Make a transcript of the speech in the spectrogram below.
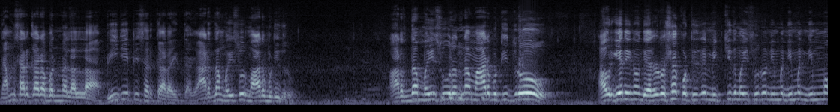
ನಮ್ಮ ಸರ್ಕಾರ ಬಂದಮೇಲೆ ಅಲ್ಲ ಬಿ ಜೆ ಪಿ ಸರ್ಕಾರ ಇದ್ದಾಗ ಅರ್ಧ ಮೈಸೂರು ಮಾರಿಬಿಟ್ಟಿದ್ರು. ಅರ್ಧ ಮೈಸೂರನ್ನು ಮಾರಿಬಿಟ್ಟಿದ್ರು. ಅವ್ರಿಗೇನು ಇನ್ನೊಂದು ಎರಡು ವರ್ಷ ಕೊಟ್ಟಿದ್ರೆ ಮಿಕ್ಕಿದ ಮೈಸೂರು, ನಿಮ್ಮ ನಿಮ್ಮ ನಿಮ್ಮ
